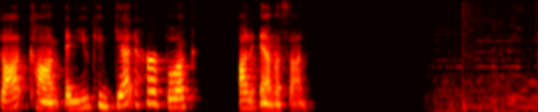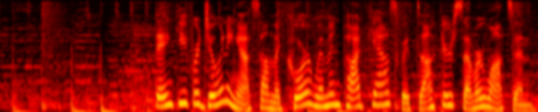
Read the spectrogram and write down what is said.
dot com, and you can get her book on Amazon. Thank you for joining us on the KORE Women podcast with Dr. Summer Watson.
